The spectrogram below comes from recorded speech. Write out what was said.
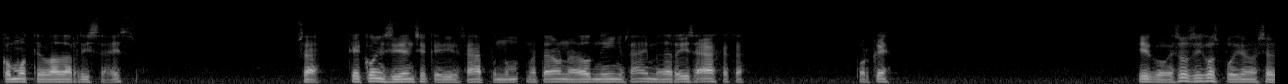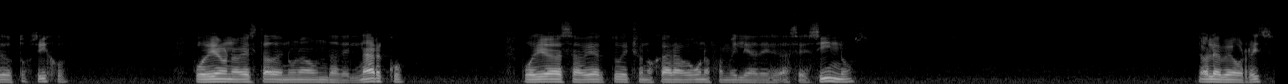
¿cómo te va a dar risa eso? O sea, qué coincidencia que digas, ah, pues no mataron a dos niños, ay, me da risa, ah, jaja. ¿Por qué? Digo, esos hijos podrían ser de otros hijos. Pudieron haber estado en una onda del narco. Podrías haber tú hecho enojar a una familia de asesinos. No le veo risa.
